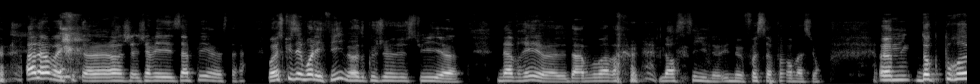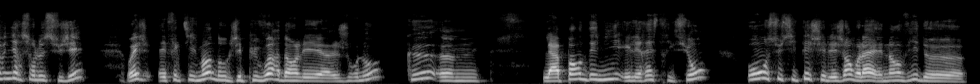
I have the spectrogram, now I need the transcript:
ah non, bah, écoute, euh, j'avais zappé. Euh, bon, excusez-moi les filles, mais que je suis navré d'avoir lancé une, une, fausse information. donc, pour revenir sur le sujet, oui, effectivement, donc j'ai pu voir dans les journaux que la pandémie et les restrictions ont suscité chez les gens voilà, une envie de,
